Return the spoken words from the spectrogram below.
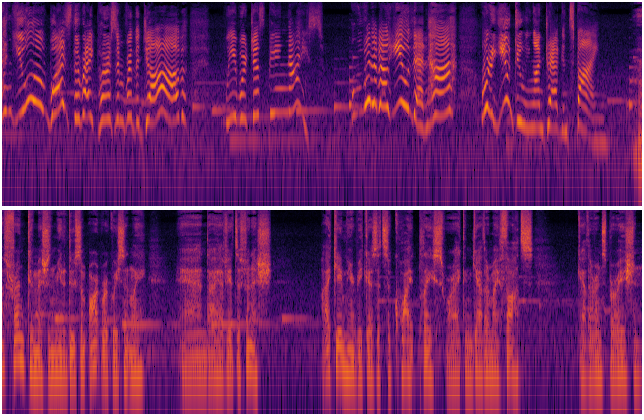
And Eula was the right person for the job! We were just being nice. What about you then, huh? What are you doing on Dragonspine? A friend commissioned me to do some artwork recently, and I have yet to finish. I came here because it's a quiet place where I can gather my thoughts, gather inspiration,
